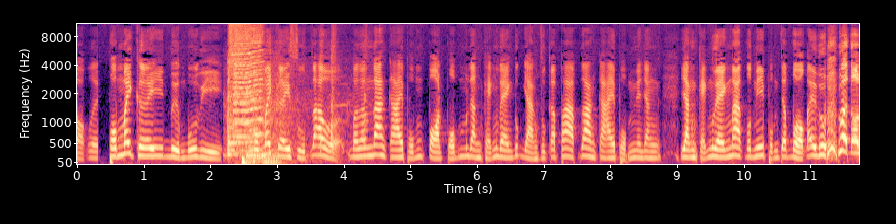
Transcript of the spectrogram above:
บอกเลย ผมไม่เคยดื่มบุหรี่ ผมไม่เคยสูบเหล้าดังนั้นร่างกายผมปอดผมยังแข็งแรงทุกอย่างสุขภาพร่างกายผมเนี่ยยังยังแข็งแรงมากตรงนี้ ผมจะบอกให้รู้ว่าตอน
